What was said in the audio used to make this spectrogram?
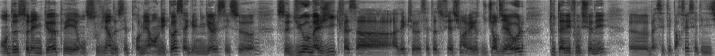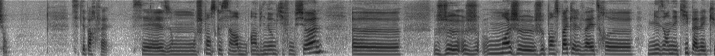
en deux Solheim Cup et on se souvient de cette première en Écosse à Glen Eagles et ce, mm. ce duo magique face à, avec cette association avec Georgia Hall tout avait fonctionné. Euh, bah, c'était parfait cette édition. C'était parfait. je pense que c'est un, binôme qui fonctionne. Euh, moi, je ne pense pas qu'elle va être euh, mise en équipe avec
